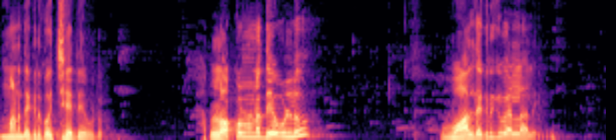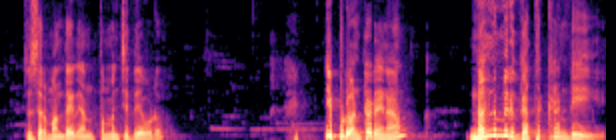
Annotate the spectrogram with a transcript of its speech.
మన దగ్గరికి వచ్చే దేవుడు. లోకంలో ఉన్న దేవుళ్ళు వాళ్ళ దగ్గరికి వెళ్ళాలి. చూసారు మన దగ్గర ఎంత మంచి దేవుడు? ఇప్పుడు అంటాడు ఆయన నన్ను మీరు వెతకండి.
